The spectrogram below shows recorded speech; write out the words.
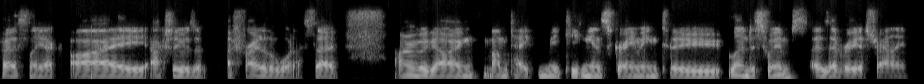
personally, like I actually was a, afraid of the water. So I remember going, mum taking me kicking and screaming to learn to swim, as every Australian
